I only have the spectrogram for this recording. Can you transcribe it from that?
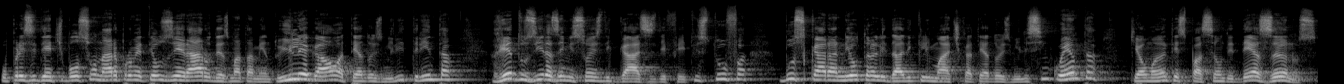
O presidente Bolsonaro prometeu zerar o desmatamento ilegal até 2030, reduzir as emissões de gases de efeito estufa, buscar a neutralidade climática até 2050, que é uma antecipação de 10 anos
